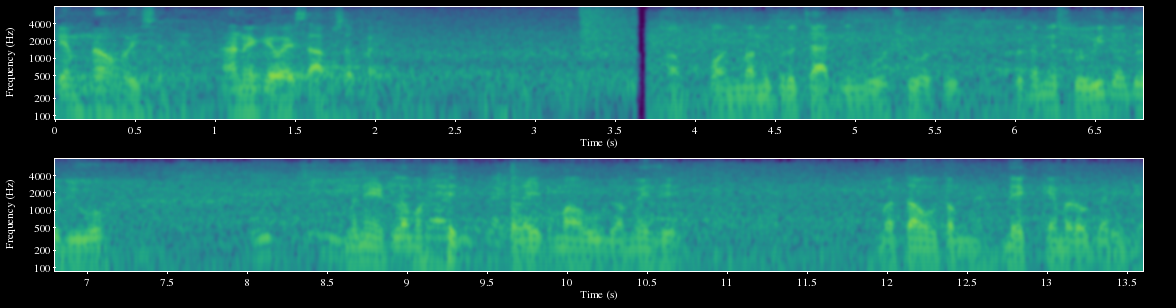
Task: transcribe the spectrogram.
કેમ ન હોઈ શકે? આને કહેવાય સાફ સફાઈ. ફોનમાં મિત્રો ચાર્જિંગ ઓછું હતું. તો તમે સુવિધા તો જુઓ. મને એટલા માટે ફ્લાઇટમાં આવું ગમે છે. બતાવું તમને બેક કેમેરો કરીને.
